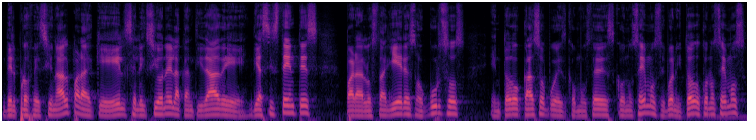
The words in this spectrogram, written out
del profesional para que él seleccione la cantidad de, de asistentes para los talleres o cursos. En todo caso, pues como ustedes conocemos, y bueno, y todos conocemos,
